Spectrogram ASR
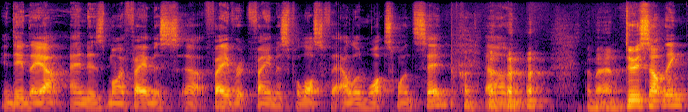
Indeed, they are. And as my famous, uh, favorite famous philosopher Alan Watts once said, um, The man. do something,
